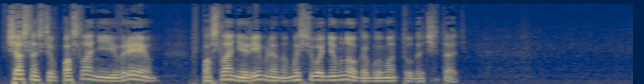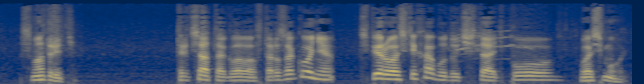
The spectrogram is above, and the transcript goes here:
в частности в послании евреям, в послании римлянам. Мы сегодня много будем оттуда читать. Смотрите, 30 глава Второзакония, с первого стиха буду читать по 8.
